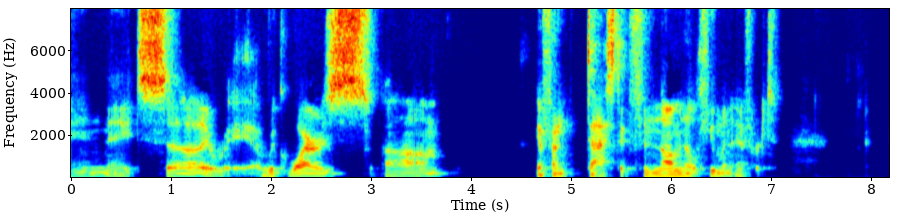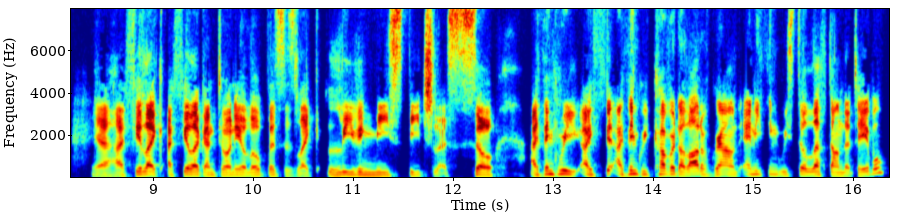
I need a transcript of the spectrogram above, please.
and it's uh, requires um, a fantastic, phenomenal human effort. Yeah, I feel like I feel like Antonio Lopez is like leaving me speechless. So I think we I, I think we covered a lot of ground. Anything we still left on the table?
